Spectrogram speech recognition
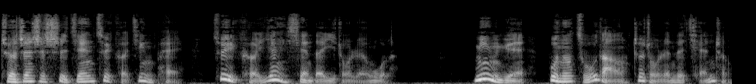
这真是世间最可敬佩、最可艳羡的一种人物了。命运不能阻挡这种人的前程，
